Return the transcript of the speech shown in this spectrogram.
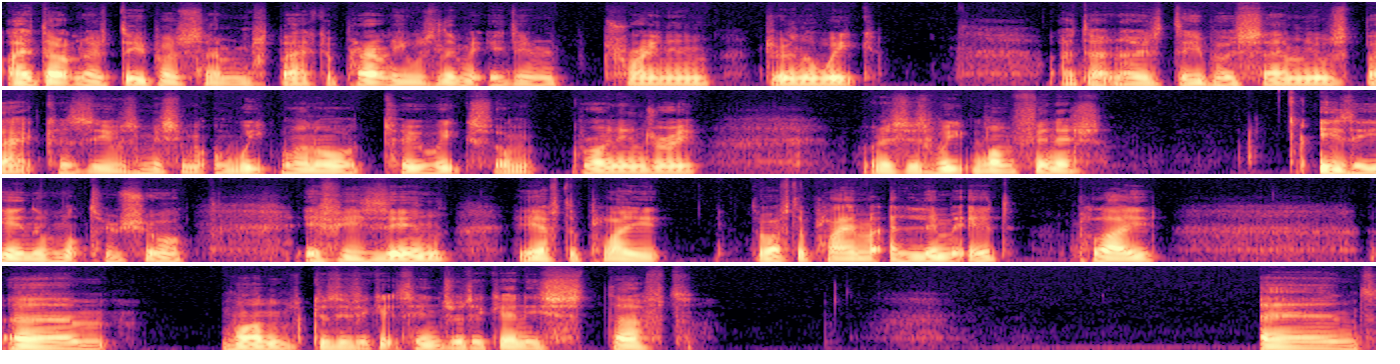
I don't know if Deebo Samuel's back. Apparently, he was limited in training during the week. I don't know if Deebo Samuel's back because he was missing a week one or two weeks from groin injury. Well, this is week one finish. Is he in? I'm not too sure. If he's in, he have to play. They'll have to play him at a limited play. Um, one because if he gets injured again, he's stuffed. And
